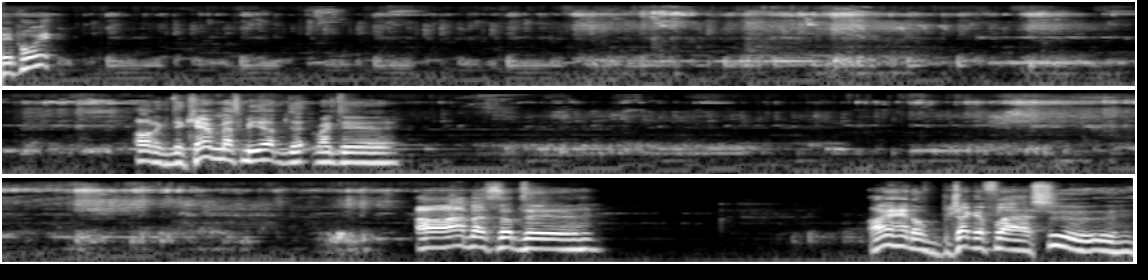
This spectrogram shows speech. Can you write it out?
Save point. Oh, the, the camera messed me up right there. Oh, I messed up the. I had a dragonfly shoe.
